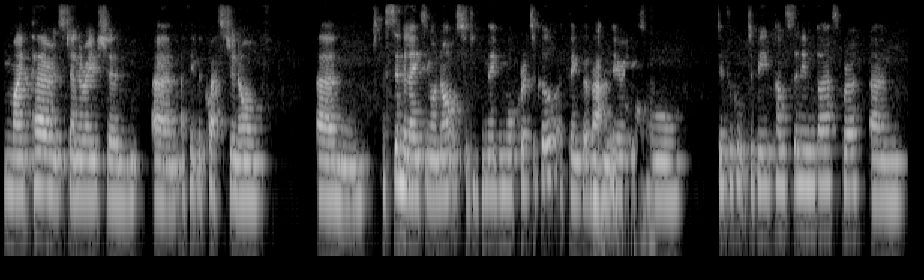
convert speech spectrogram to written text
my parents' generation, um, I think the question of um, assimilating or not sort of maybe more critical. I think that that mm -hmm. period is more difficult to be Palestinian diaspora um,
